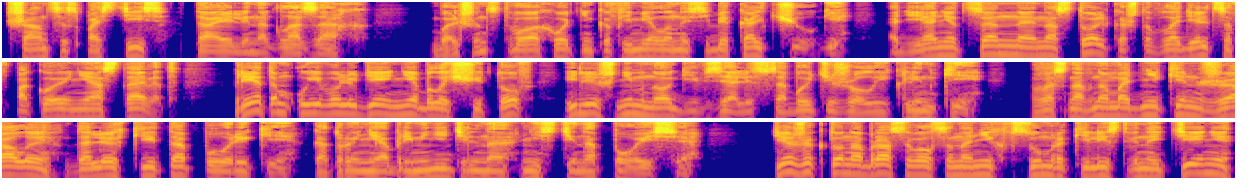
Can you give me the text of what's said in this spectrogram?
шансы спастись таяли на глазах. Большинство охотников имело на себе кольчуги. Одеяние ценное настолько, что владельца в покое не оставят. При этом у его людей не было щитов, и лишь немногие взяли с собой тяжелые клинки. В основном одни кинжалы да легкие топорики, которые необременительно нести на поясе. Те же, кто набрасывался на них в сумраке лиственной тени,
